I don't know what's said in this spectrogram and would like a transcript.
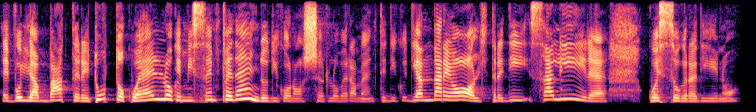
e voglio abbattere tutto quello che mi sta impedendo di conoscerlo veramente, di, di andare oltre, di salire questo gradino.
